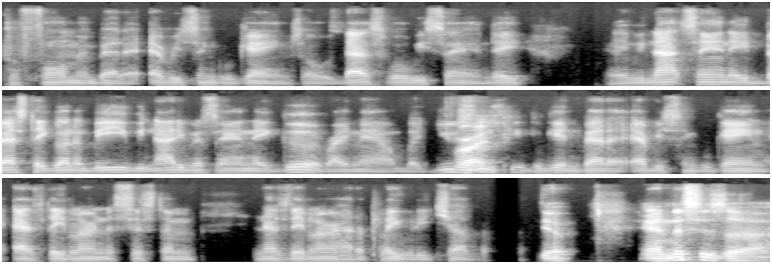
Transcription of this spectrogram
performing better every single game. So that's what we're saying. They we're not saying they best they're gonna be. We're not even saying they good right now, but you right. see people getting better every single game as they learn the system and as they learn how to play with each other. Yep. And this is a, uh,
